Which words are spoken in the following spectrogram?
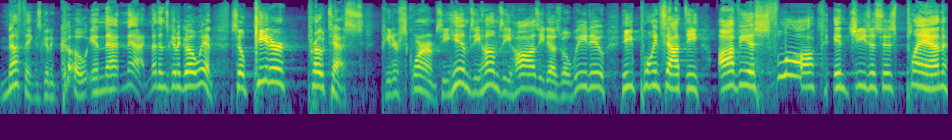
nothing's going to go in that net. Nothing's going to go in. So Peter protests. Peter squirms. He hems, he hums, he haws, he does what we do. He points out the obvious flaw in Jesus' plan.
